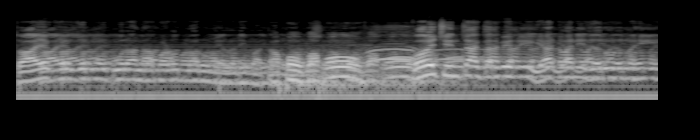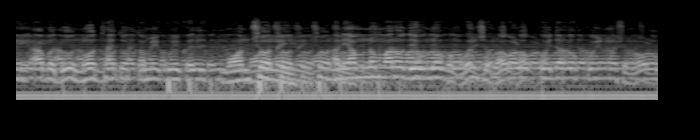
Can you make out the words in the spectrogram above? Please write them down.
તો આ એક કળજુગનું પૂરા ના પાડું મારું મેલડી માતા. બાપો બાપો. કોઈ ચિંતા કરવી નહીં યાટવાની જરૂર નહીં. આ બધું ન થાય તો તમે કોઈ કદી મોનશો નહીં. અને એમનો મારો દેવનો ભગવાન સભાવાળો કોઈ દાડો કોઈનો સભાવાળો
